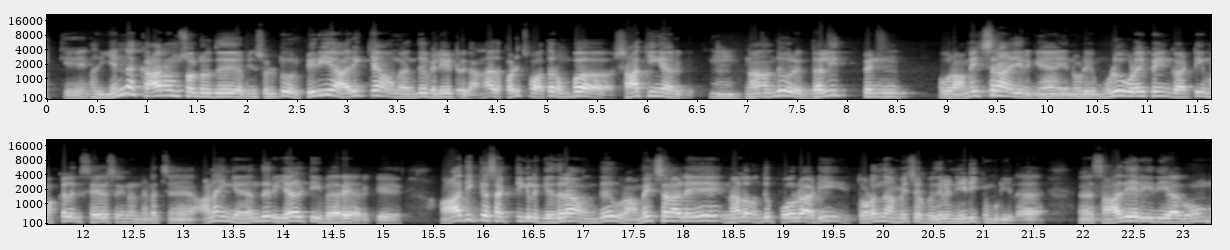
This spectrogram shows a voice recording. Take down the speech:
ஓகே. அது என்ன காரணம் சொல்றது அப்படின்னு சொல்லிட்டு ஒரு பெரிய அறிக்கை அவங்க வந்து வெளியிட்டிருக்காங்க. அதை படிச்சு பார்த்தா ரொம்ப ஷாக்கிங்கா இருக்கு. நான் வந்து ஒரு தலித் பெண் ஒரு அமைச்சரா இருக்கேன் என்னுடைய முழு உழைப்பையும் காட்டி மக்களுக்கு சேவை செய்யணும்னு நினைச்சேன். ஆனா இங்க வந்து ரியாலிட்டி வேறையா இருக்கு. ஆதிக்க சக்திகளுக்கு எதிராக வந்து ஒரு அமைச்சராலேயே என்னால் வந்து போராடி தொடர்ந்து அமைச்சர் பதவியில் நீடிக்க முடியல. சாதிய ரீதியாகவும்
